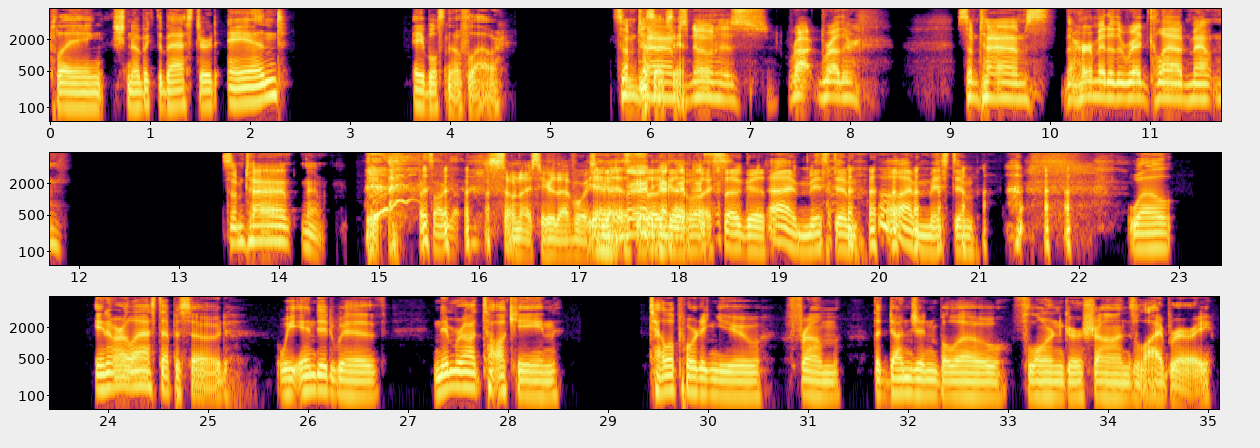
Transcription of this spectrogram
playing Schnobik the Bastard and Abel Snowflower. Sometimes Sam? known as Rock Brother. Sometimes the Hermit of the Red Cloud Mountain. Sometimes no. That's all I got. So nice to hear that voice. Yeah, again. that's so good. good, voice. so good. I missed him. Oh, I missed him. Well, in our last episode, we ended with Nimrod Talking teleporting you from the dungeon below Florn Gershon's library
